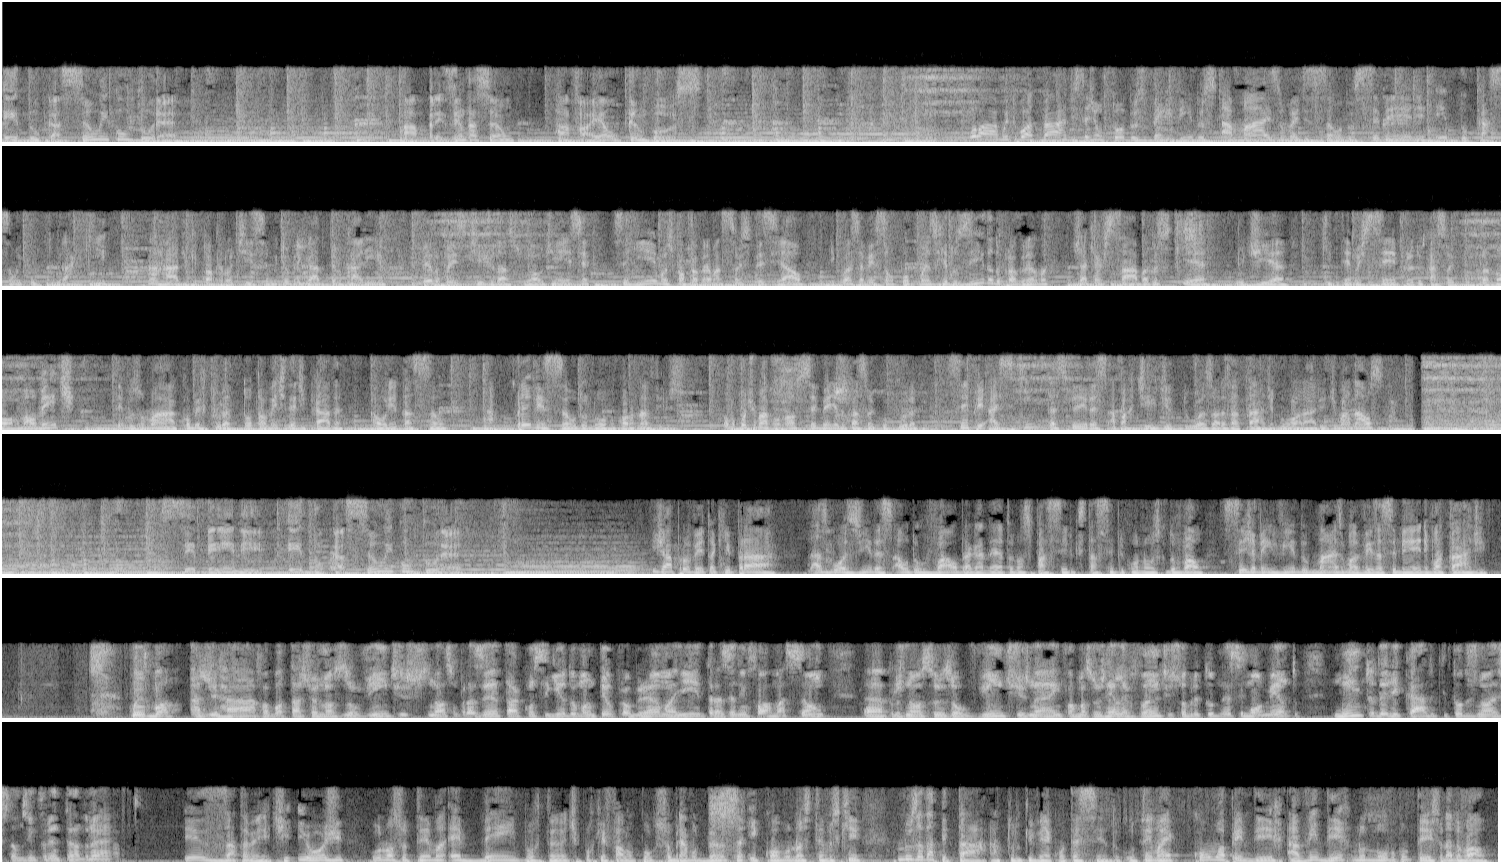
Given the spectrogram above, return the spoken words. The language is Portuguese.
Educação e Cultura. Apresentação: Rafael Campos. Olá, muito boa tarde, sejam todos bem-vindos a mais uma edição do CBN Educação e Cultura aqui na Rádio que Toca Notícia. Muito obrigado pelo carinho, pelo prestígio da sua audiência. Seguimos com a programação especial e com essa versão um pouco mais reduzida do programa, já que aos sábados, que é o dia que temos sempre Educação e Cultura normalmente, temos uma cobertura totalmente dedicada à orientação, à prevenção do novo coronavírus. Vamos continuar com o nosso CBN Educação e Cultura, sempre às quintas-feiras, a partir de duas horas da tarde, no horário de Manaus. CBN Educação e Cultura. E já aproveito aqui para dar as boas-vindas ao Durval Braga Neto, nosso parceiro que está sempre conosco. Durval, seja bem-vindo mais uma vez à CBN. Boa tarde. Muito boa tarde, Rafa. Boa tarde aos nossos ouvintes. Nosso prazer estar conseguindo manter o programa aí, trazendo informação uh, para os nossos ouvintes, né? Informações relevantes, sobretudo nesse momento muito delicado que todos nós estamos enfrentando, né? Exatamente. E hoje o nosso tema é bem importante porque fala um pouco sobre a mudança e como nós temos que nos adaptar a tudo que vem acontecendo. O tema é como aprender a vender no novo contexto, né, Duval?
